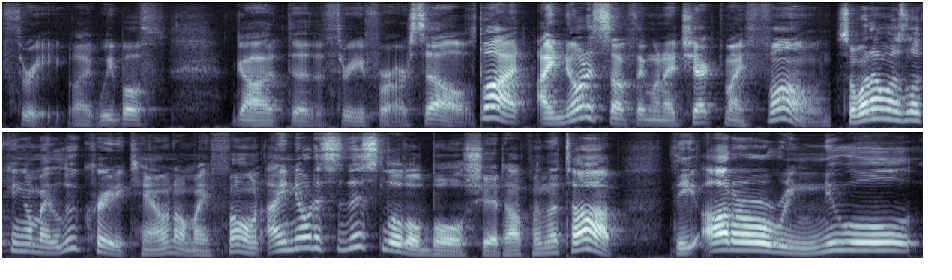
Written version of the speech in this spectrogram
three like we both got the, the three for ourselves. But I noticed something when I checked my phone. So when I was looking on my Loot Crate account on my phone, I noticed this little bullshit up in the top. The auto renewal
